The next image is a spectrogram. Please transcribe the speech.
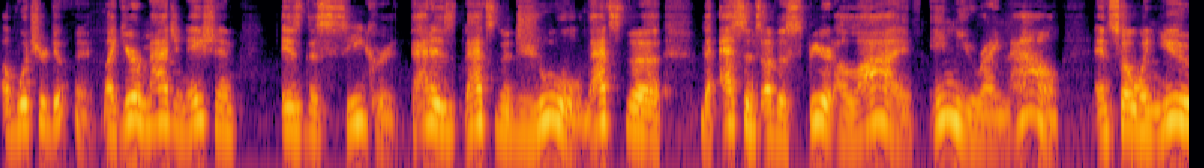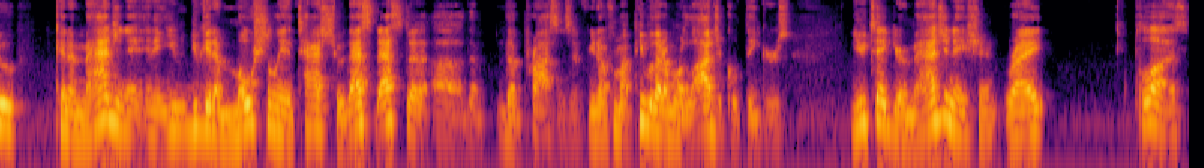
of what you're doing. Like your imagination is the secret. That is that's the jewel. That's the the essence of the spirit alive in you right now. And so when you can imagine it and it, you you get emotionally attached to it that's that's the uh the the process. If you know for my people that are more logical thinkers you take your imagination right plus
